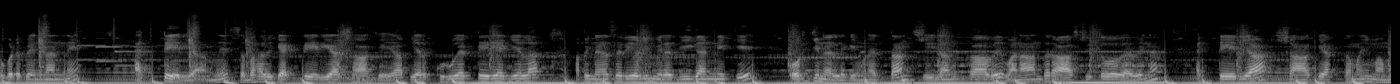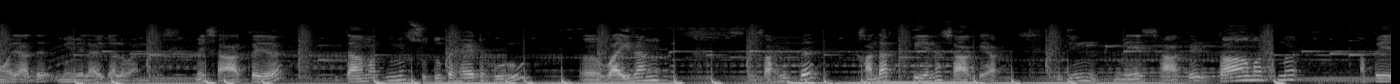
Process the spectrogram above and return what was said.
ඔබට පෙන්න්නන්නේ ඇක්ටේරයා. මේ ස්භාවික ඇක්ටේරයා ශාකය. අපි අර කුරු ඇක්ටේරිය කියලා අපි නර්සරියෝලින් මිලදී ගන්න එකේ ඔර්ජිනල් එක. නැත්තන් ශ්‍රී ලංකාවේ වනාන්දර ආශ්‍රිතව වැවෙන ඇක්ටේරයා ශාකයක් තමයි මම ඔය අද මේ වෙලායි ගලවන්න. මේ ශාකය ඉතාමත්ම සුදු පැහැයට හුරු වෛරං සහිත කඳක් තියෙන ශාකයක්. ඉතින් මේ ශාකය ඉතාමත්ම අපේ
